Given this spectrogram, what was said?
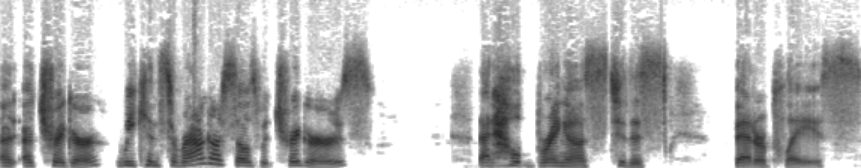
a, a trigger. We can surround ourselves with triggers that help bring us to this better place,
